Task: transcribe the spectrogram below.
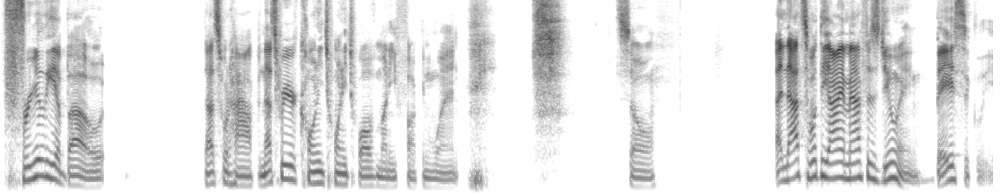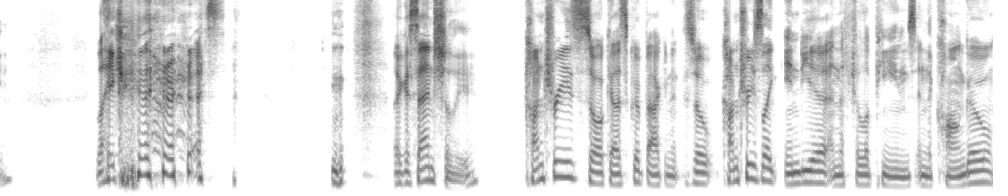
freely about. That's what happened. That's where your Kony 2012 money fucking went. So, and that's what the IMF is doing, basically. Like, like essentially, countries. So, okay, let's get back in. So, countries like India and the Philippines and the Congo,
